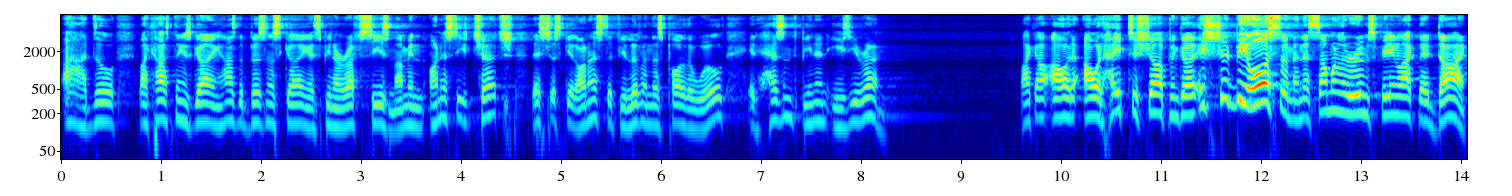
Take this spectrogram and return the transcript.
Ah, do like how's things going? How's the business going? It's been a rough season. I mean, honestly, church, let's just get honest. If you live in this part of the world, it hasn't been an easy run. Like I, I, would, I would hate to show up and go, it should be awesome, and there's someone in the room's feeling like they're dying.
